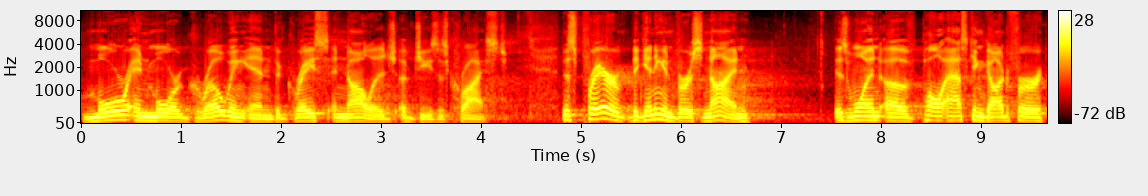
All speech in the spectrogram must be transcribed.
more and more growing in the grace and knowledge of Jesus Christ. This prayer, beginning in verse 9, is one of Paul asking God for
